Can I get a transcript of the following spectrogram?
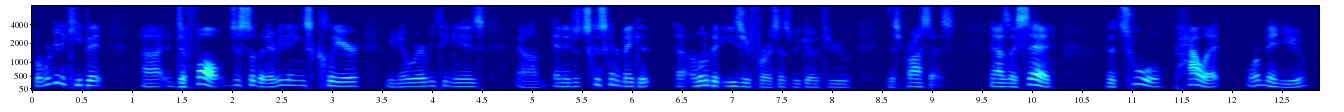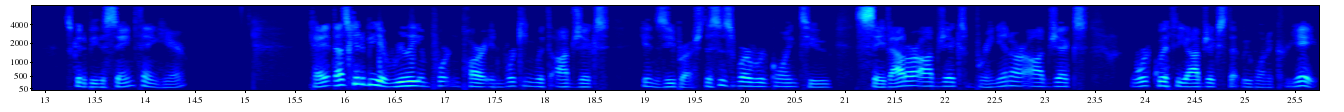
but we're going to keep it uh, default just so that everything's clear. We know where everything is, um, and it's just going to make it a little bit easier for us as we go through this process. Now, as I said, the tool palette or menu is going to be the same thing here. Okay, that's going to be a really important part in working with objects in ZBrush. This is where we're going to save out our objects, bring in our objects, work with the objects that we want to create.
